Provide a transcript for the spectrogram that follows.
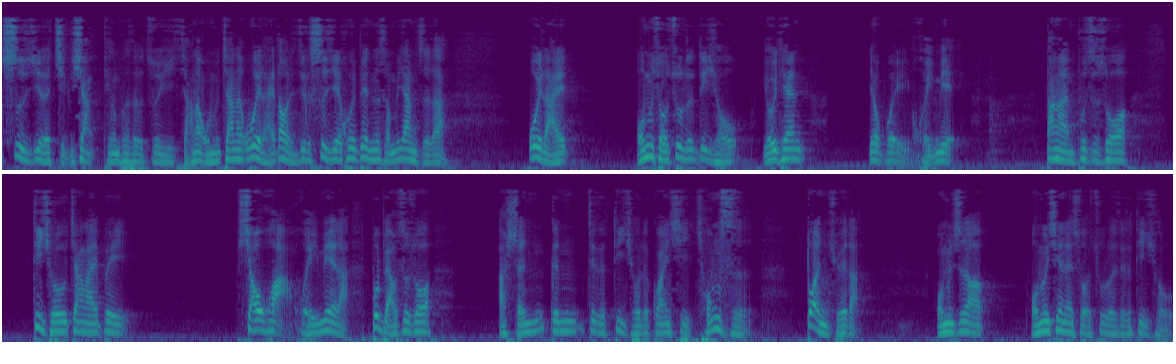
世界的景象。听众朋友注意，讲到我们将来未来到底这个世界会变成什么样子的？未来我们所住的地球有一天要被毁灭，当然不是说地球将来被。消化毁灭了，不表示说啊，神跟这个地球的关系从此断绝了。我们知道，我们现在所住的这个地球，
